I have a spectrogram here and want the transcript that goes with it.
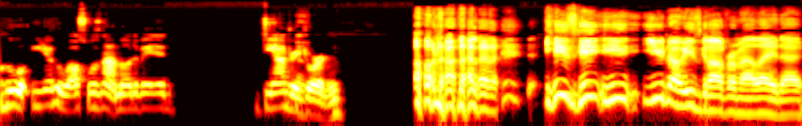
Who you know who else was not motivated? DeAndre Jordan. Oh no, no, no, no! He's he he. You know he's gone from LA, dog.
